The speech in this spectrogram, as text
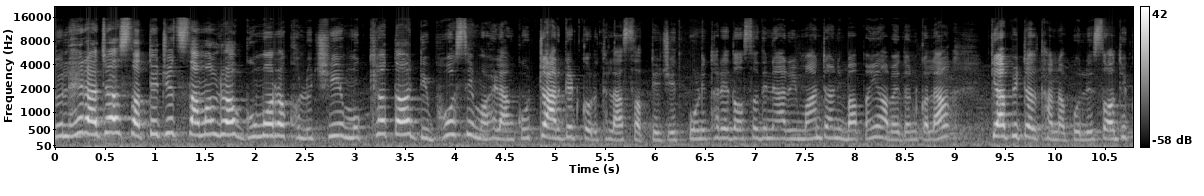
ଦୁଲ୍ହେ ରାଜା ସତ୍ୟଜିତ ସାମଲର ଗୁମର ଖୋଲୁଛି ମୁଖ୍ୟତଃ ଡିଭୋର୍ସି ମହିଳାଙ୍କୁ ଟାର୍ଗେଟ୍ କରୁଥିଲା ସତ୍ୟଜିତ ପୁଣି ଥରେ ଦଶ ଦିନିଆ ରିମାଣ୍ଡ ଆଣିବା ପାଇଁ ଆବେଦନ କଲା କ୍ୟାପିଟାଲ ଥାନା ପୁଲିସ ଅଧିକ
